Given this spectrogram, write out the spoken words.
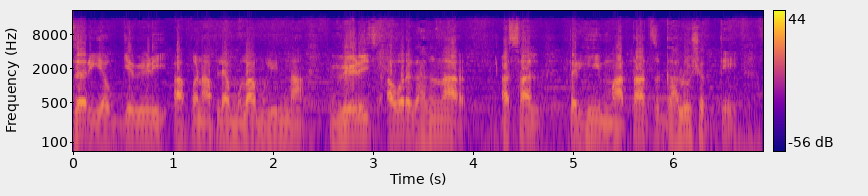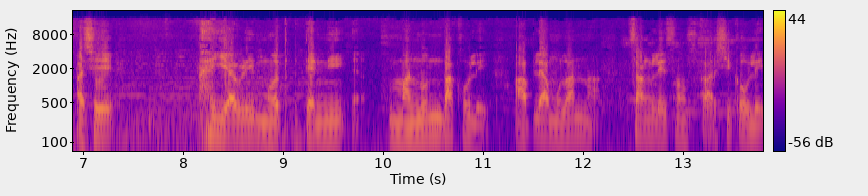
जर योग्य वेळी आपण आपल्या मुलामुलींना वेळीच आवर घालणार असाल तर ही माताच घालू शकते असे यावेळी मत त्यांनी मांडून दाखवले. आपल्या मुलांना चांगले संस्कार शिकवले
